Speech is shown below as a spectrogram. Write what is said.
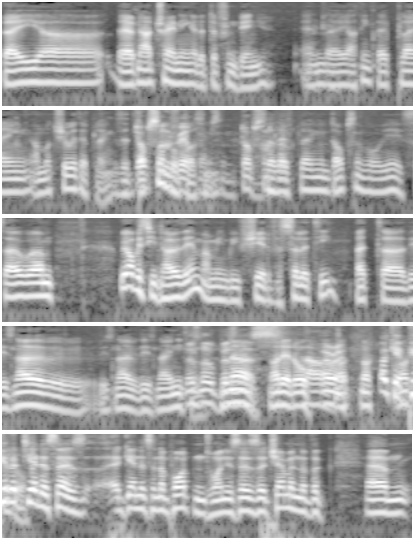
They uh, they are now training at a different venue, and they I think they're playing. I'm not sure where they're playing. Is it Dobsonville? Dobson. Dobsonville. So they're playing in Dobsonville. Yeah. So. Um, we obviously know them. I mean, we've shared a facility, but uh, there's no, there's no, there's no anything. There's no business. No, not at all. No. all right. Not, not, okay. Not Peter Tiede says again, it's an important one. He says, the chairman of the, um,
